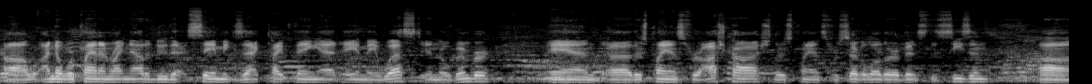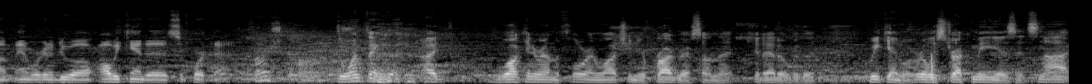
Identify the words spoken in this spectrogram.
Uh, I know we're planning right now to do that same exact type thing at AMA West in November. And uh, there's plans for Oshkosh. There's plans for several other events this season, um, and we're going to do uh all we can to support that. The one thing I, walking around the floor and watching your progress on that Kadet over the weekend, what really struck me is it's not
